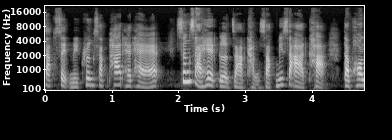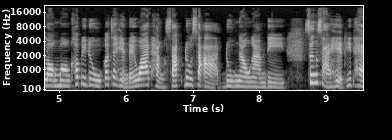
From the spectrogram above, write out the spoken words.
ซักเสร็จในเครื่องซักผ้าแท้ๆ ซึ่งสาเหตุเกิดจากถังซักไม่สะอาดค่ะ แต่พอลองมองเข้าไปดูก็จะเห็นได้ว่าถังซักดูสะอาดดูเงางามดี ซึ่งสาเหตุที่แท้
